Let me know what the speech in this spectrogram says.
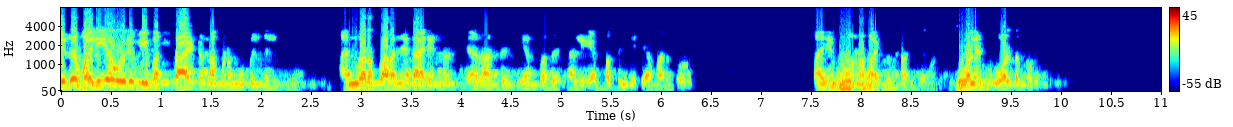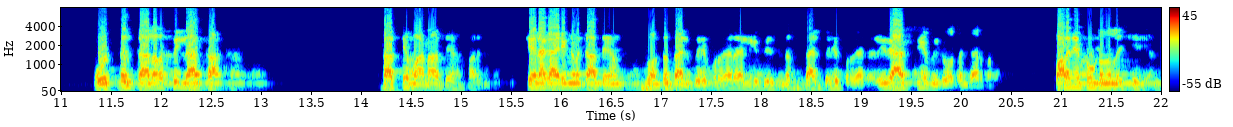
ഇത് വലിയ ഒരു വിപത്തായിട്ട് നമ്മുടെ മുമ്പിൽ നിൽക്കുക. അൻവർ പറഞ്ഞ കാര്യങ്ങൾ ഏതാണ്ട് എൺപത് അല്ലെങ്കിൽ എൺപത്തഞ്ച് ശതമാനത്തോളം പരിപൂർണമായിട്ടും സത്യമാണ് സോളിഡ് ഗോൾഡ് എന്ന് പറഞ്ഞു ഒട്ടും കലർപ്പില്ലാത്ത സത്യമാണ് അദ്ദേഹം പറഞ്ഞത്. ചില കാര്യങ്ങൾക്ക് അദ്ദേഹം സ്വന്തം താല്പര്യപ്രകാരം അല്ലെങ്കിൽ ബിസിനസ് താല്പര്യപ്രകാരം അല്ലെങ്കിൽ രാഷ്ട്രീയ വിരോധം കാരണം പറഞ്ഞിട്ടുണ്ടെന്നുള്ളത് ശരിയാണ്.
